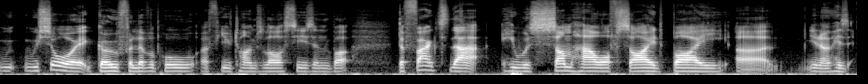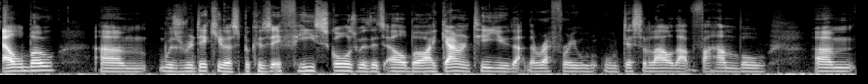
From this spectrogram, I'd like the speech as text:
we we saw it go for Liverpool a few times last season, but the fact that he was somehow offside by uh, you know his elbow um, was ridiculous because if he scores with his elbow, I guarantee you that the referee will, will disallow that for handball. Um,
